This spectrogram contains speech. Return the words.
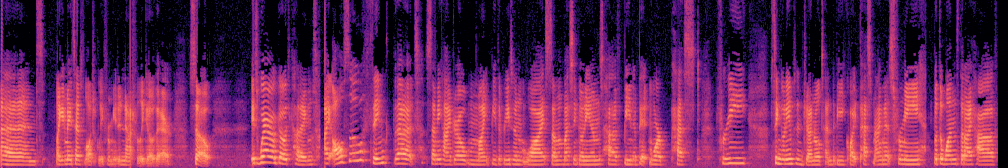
and like it made sense logically for me to naturally go there. So it's where I would go with cuttings. I also think that semi-hydro might be the reason why some of my syngoniums have been a bit more pest free. Syngoniums in general tend to be quite pest magnets for me, but the ones that I have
